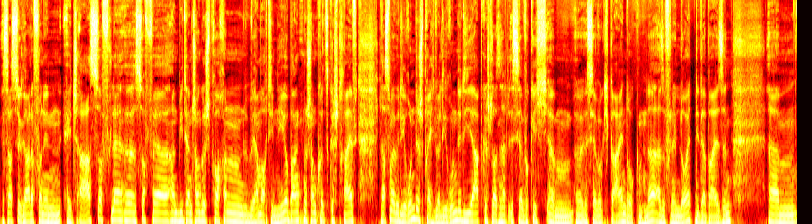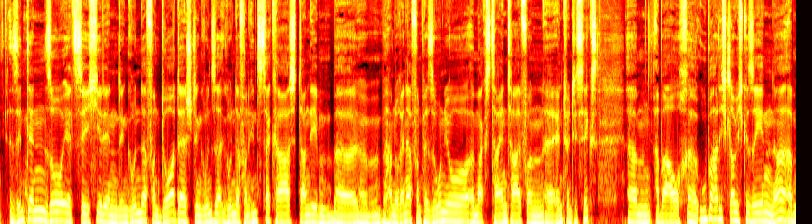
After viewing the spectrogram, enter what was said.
Jetzt hast du gerade von den HR-Software-Anbietern schon gesprochen. Wir haben auch die Neobanken schon kurz gestreift. Lass mal über die Runde sprechen, weil die Runde, die ihr abgeschlossen habt, ist ja wirklich, ähm, ist ja wirklich beeindruckend. Ne? Also von den Leuten, die dabei sind. Ähm, sind denn so, jetzt sehe ich hier den, den Gründer von DoorDash, den Gründer, Gründer von Instacart, dann eben äh, Hanno Renner von Personio, Max Teintal von äh, N26, ähm, aber auch äh, Uber hatte ich, glaube ich, gesehen. Ne? Ähm,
